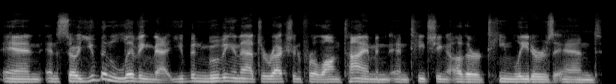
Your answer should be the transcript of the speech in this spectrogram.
And and so you've been living that. You've been moving in that direction for a long time and, and teaching other team leaders and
